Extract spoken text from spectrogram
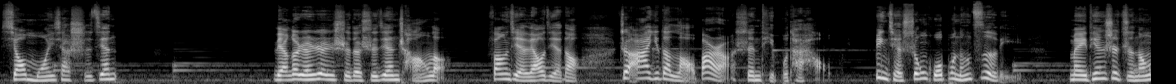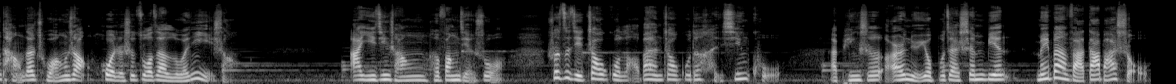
消磨一下时间。两个人认识的时间长了，芳姐了解到这阿姨的老伴儿啊身体不太好，并且生活不能自理，每天是只能躺在床上或者是坐在轮椅上。阿姨经常和芳姐说，说自己照顾老伴照顾得很辛苦。啊，平时儿女又不在身边，没办法搭把手。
